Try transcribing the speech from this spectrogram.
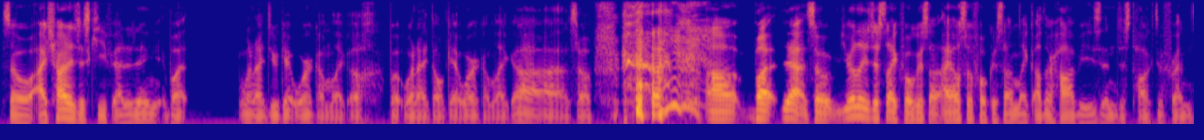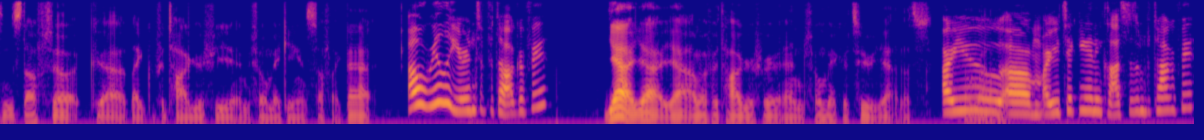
So i try to just keep editing but when I do get work, I'm like, ugh. But when I don't get work, I'm like, ah. So, uh, but yeah. So really, just like focus on. I also focus on like other hobbies and just talk to friends and stuff. So uh, like photography and filmmaking and stuff like that. Oh, really? You're into photography? Yeah, yeah, yeah. I'm a photographer and filmmaker too. Yeah, that's. Are you um are you taking any classes in photography?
